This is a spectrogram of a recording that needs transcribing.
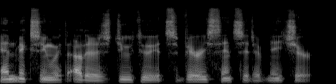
and mixing with others due to its very sensitive nature.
